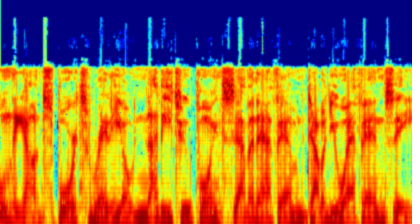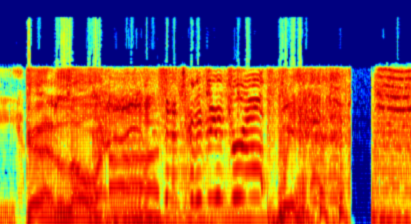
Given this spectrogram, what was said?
Only on Sports Radio 92.7 FM WFNZ. Good Lord. Uh, That's going to be a drop. We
